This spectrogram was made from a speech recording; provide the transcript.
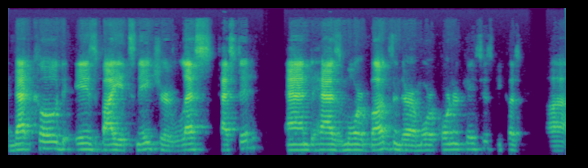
And that code is by its nature less tested and has more bugs and there are more corner cases because uh,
